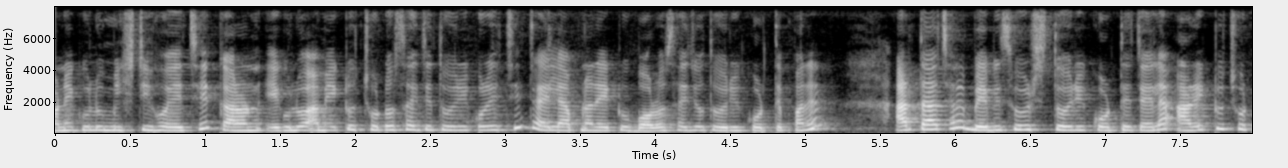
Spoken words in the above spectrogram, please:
অনেকগুলো মিষ্টি হয়েছে, কারণ এগুলো আমি একটু ছোট সাইজে তৈরি করেছি, চাইলে আপনারা একটু বড় সাইজেও তৈরি করতে পারেন। আর তাছাড়া বেবি সুইটস তৈরি করতে চাইলে আর একটু ছোট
